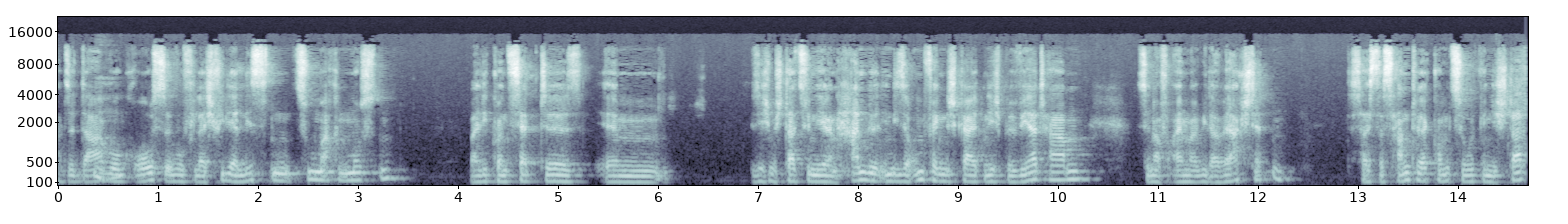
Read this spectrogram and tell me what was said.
also da, mhm. wo große, wo vielleicht Filialisten zumachen mussten, weil die Konzepte ähm, sich im stationären Handel in dieser Umfänglichkeit nicht bewährt haben, sind auf einmal wieder Werkstätten. Das heißt, das Handwerk kommt zurück in die Stadt.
